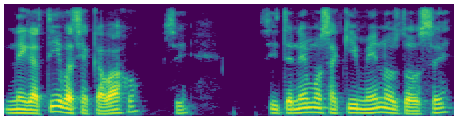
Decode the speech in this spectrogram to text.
negativa hacia acá abajo, ¿sí? Si tenemos aquí menos 12,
